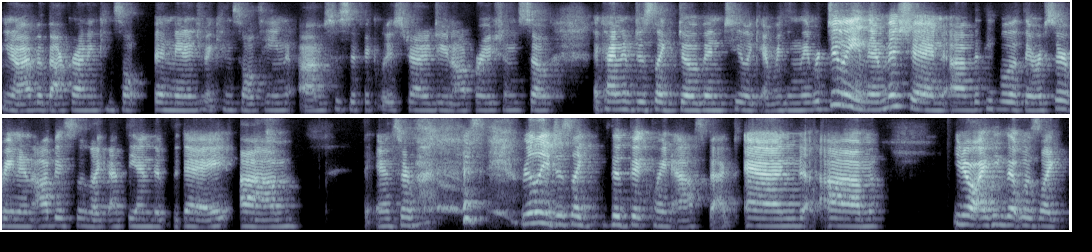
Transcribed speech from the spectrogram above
you know I have a background in consult in management consulting, um, specifically strategy and operations. So I kind of just like dove into like everything they were doing, their mission, um, the people that they were serving, and obviously like at the end of the day, um, the answer was really just like the Bitcoin aspect, and um, you know I think that was like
